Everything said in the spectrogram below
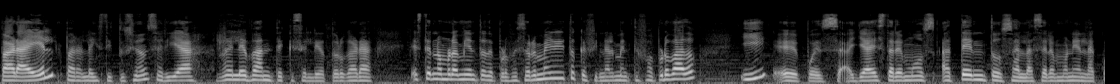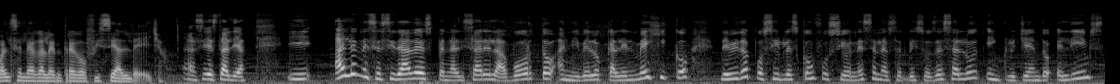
Para él, para la institución, sería relevante que se le otorgara este nombramiento de profesor emérito que finalmente fue aprobado y eh, pues allá estaremos atentos a la ceremonia en la cual se le haga la entrega oficial de ello. Así es, Talia. Y hay la necesidad de despenalizar el aborto a nivel local en México debido a posibles confusiones en los servicios de salud, incluyendo el IMSS,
